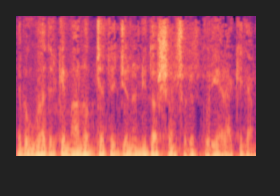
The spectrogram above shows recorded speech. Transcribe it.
এবং উহাদেরকে মানব জাতির জন্য নিদর্শন স্বরূপ করিয়া রাখিলাম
